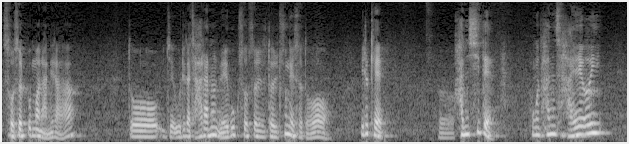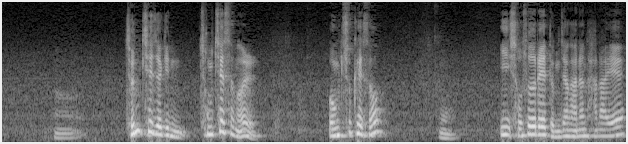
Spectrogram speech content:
소설뿐만 아니라 또 이제 우리가 잘 아는 외국 소설들 중에서도 이렇게 어, 한 시대 혹은 한 사회의 어, 전체적인 총체성을 엉축해서 어, 이 소설에 등장하는 하나의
